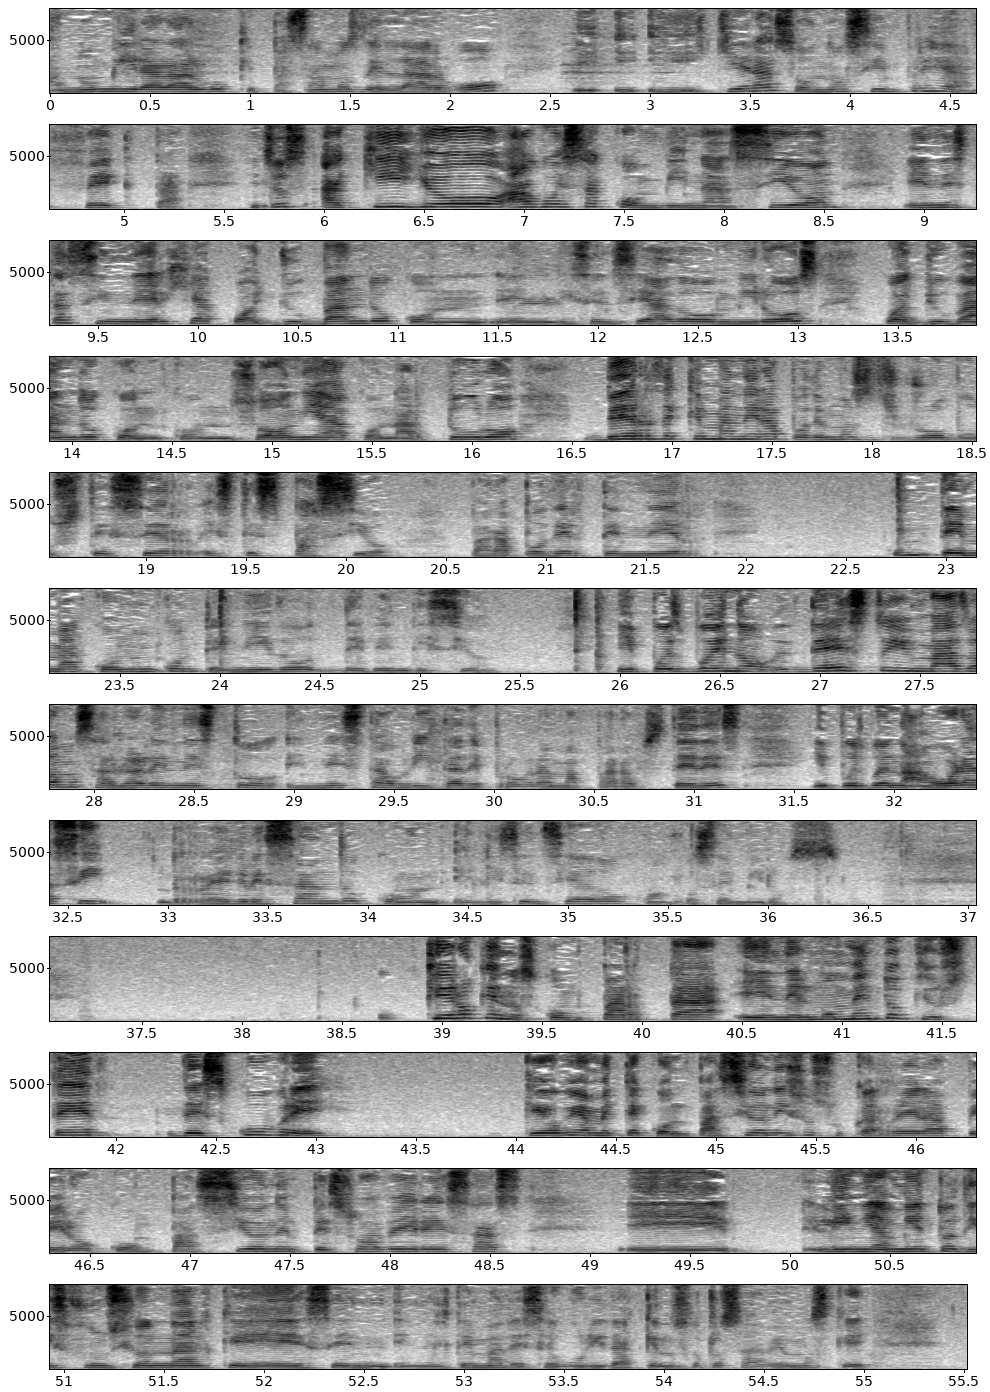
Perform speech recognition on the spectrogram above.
no mirar algo que pasamos de largo y, y, quieras o no, siempre afecta. Entonces aquí yo hago esa combinación en esta sinergia, coadyuvando con el licenciado Mirós, coadyuvando con, con Sonia, con Arturo, ver de qué manera podemos robustecer este espacio para poder tener un tema con un contenido de bendición. Y pues bueno, de esto y más vamos a hablar en esto, en esta horita de programa para ustedes. Y pues bueno, ahora sí, regresando con el licenciado Juan José Mirós. Quiero que nos comparta en el momento que usted descubre que obviamente con pasión hizo su carrera, pero con pasión empezó a ver esas eh, lineamiento disfuncional que es en, el tema de seguridad, que nosotros sabemos que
